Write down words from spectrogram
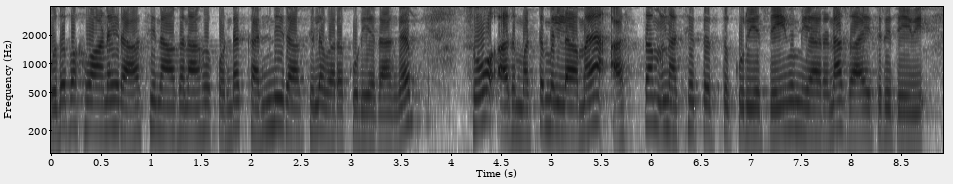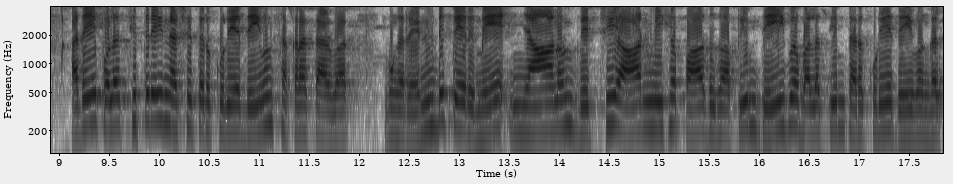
புத பகவானை ராசிநாதனாக கொண்ட கன்னி ராசியில் வரக்கூடியதாங்க. ஸோ அது மட்டும் இல்லாமல் அஸ்தம் நட்சத்திரத்துக்குரிய தெய்வம் யாருன்னா காயத்ரி தேவி. அதே போல் சித்திரை நட்சத்திரக்குரிய தெய்வம் சக்கர சக்கரத்தாழ்வார் இவங்க ரெண்டு பேருமே ஞானம் வெற்றி ஆன்மீக பாதுகாப்பையும் தெய்வ பலத்தையும் தரக்கூடிய தெய்வங்கள்.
